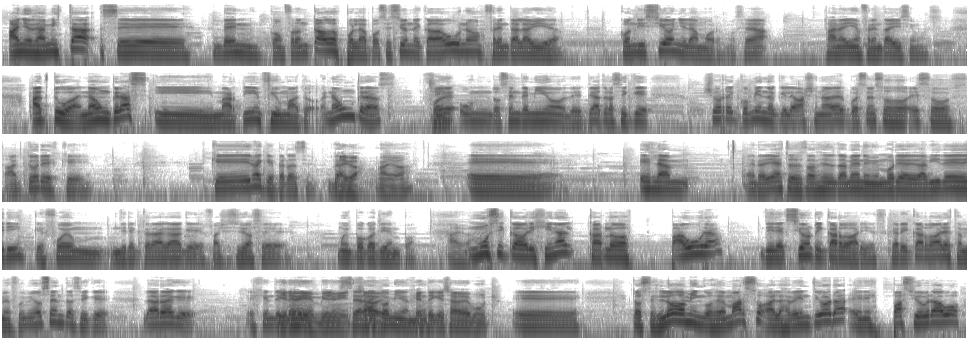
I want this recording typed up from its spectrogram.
Años de amistad se ven confrontados por la posesión de cada uno frente a la vida, condición y el amor. O sea, están ahí enfrentadísimos. Actúa Naum Kras y Martín Fiumato. Naum Kras fue un docente mío de teatro, así que yo recomiendo que la vayan a ver, pues son esos, esos actores que, que no hay que perderse. ver. Ahí va, ahí va. Eh, es la. En realidad, esto se está haciendo también en memoria de David Edry, que fue un director acá que falleció hace muy poco tiempo. Música original, Carlos Paura. Dirección, Ricardo Arias. Que Ricardo Arias también fue mi docente, así que la verdad que es gente Viene que bien, viene bien. se sabe. recomienda. Gente que sabe mucho. Eh, entonces, los domingos de marzo a las 20 horas en Espacio Bravo,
